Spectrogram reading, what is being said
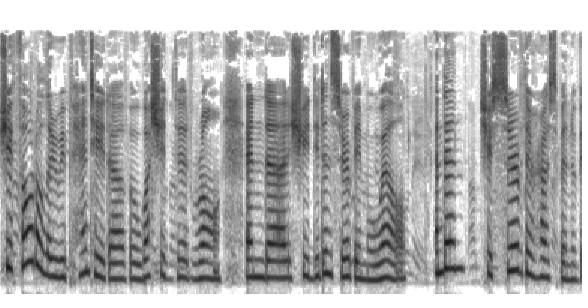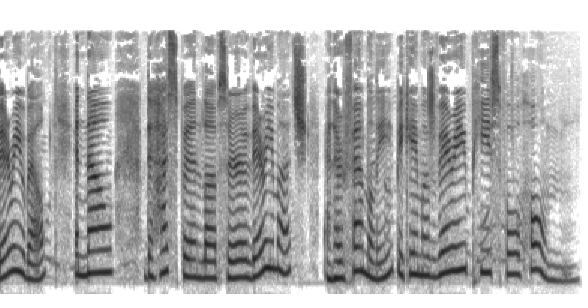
She thoroughly repented of what she did wrong and that she didn't serve him well. And then she served her husband very well, and now the husband loves her very much, and her family became a very peaceful home.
